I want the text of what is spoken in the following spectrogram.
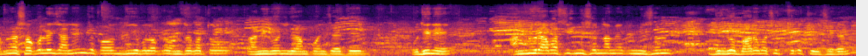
আপনারা সকলেই জানেন যে করণদিঘি ব্লকের অন্তর্গত রানীগঞ্জ গ্রাম পঞ্চায়েতের অধীনে আন্নুর আবাসিক মিশন নামে একটি মিশন দীর্ঘ বারো বছর থেকে চলছে এখানে।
